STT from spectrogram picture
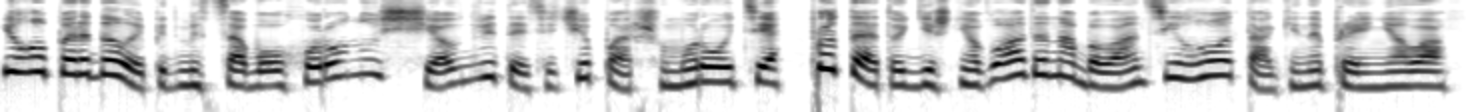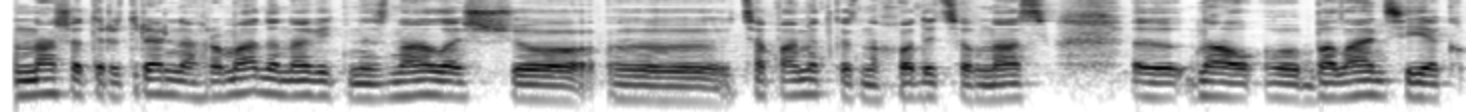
Його передали під місцеву охорону ще в 2001 році. Проте тодішня влада на баланс його так і не прийняла. Наша територіальна громада навіть не знала, що е, ця пам'ятка знаходиться в нас е, на балансі як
